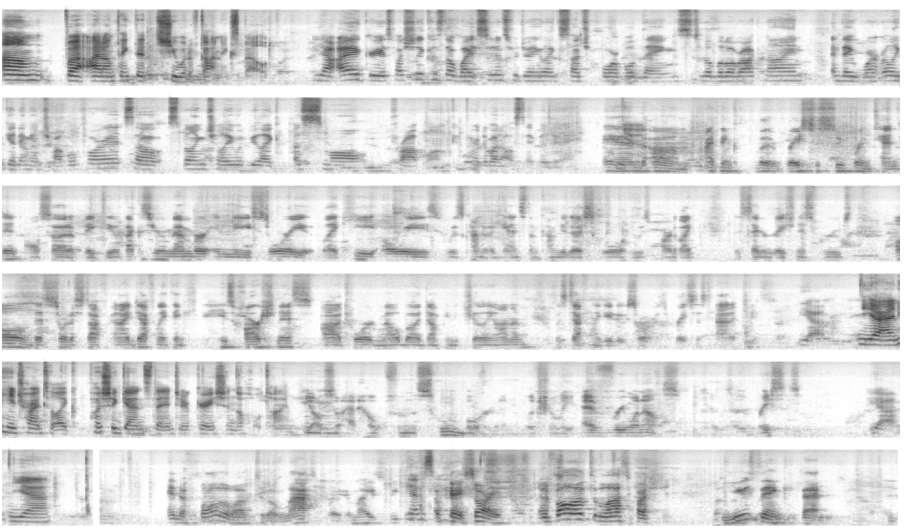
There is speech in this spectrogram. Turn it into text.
Um, but I don't think that she would have gotten expelled. Yeah, I agree, especially because the white students were doing like such horrible things to the Little Rock Nine, and they weren't really getting in trouble for it. So spilling chili would be like a small problem compared to what else they've been doing. And um, I think the racist superintendent also had a big deal with that because you remember in the story, like he always was kind of against them coming to their school. He was part of like the segregationist groups, all of this sort of stuff. And I definitely think his harshness uh, toward Melba dumping the chili on him was definitely due to sort of his racist attitude. Yeah. Yeah, and he tried to like push against the integration the whole time. He also had help from the school board and literally everyone else because of racism. Yeah. Yeah. And a follow up to the last. Wait, am I speaking? Yes. Okay, sorry. And a follow up to the last question. Do you think that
